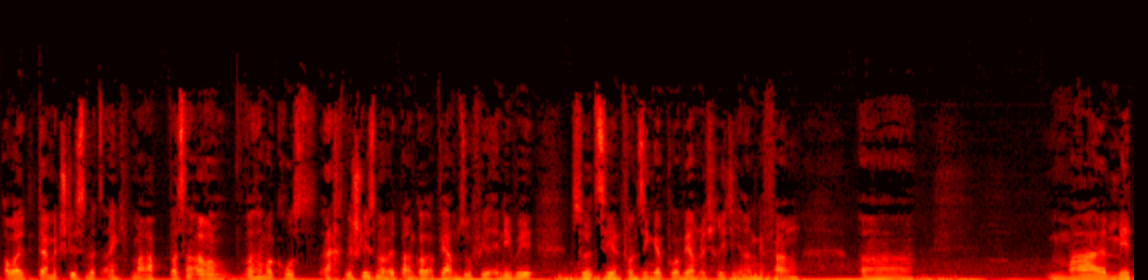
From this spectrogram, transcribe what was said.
Aber damit schließen wir jetzt eigentlich mal ab. Was, aber, was haben wir groß? Ach, wir schließen mal mit Bangkok ab. Wir haben so viel anyway zu erzählen von Singapur. Wir haben nicht richtig angefangen. Äh, mal mit,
